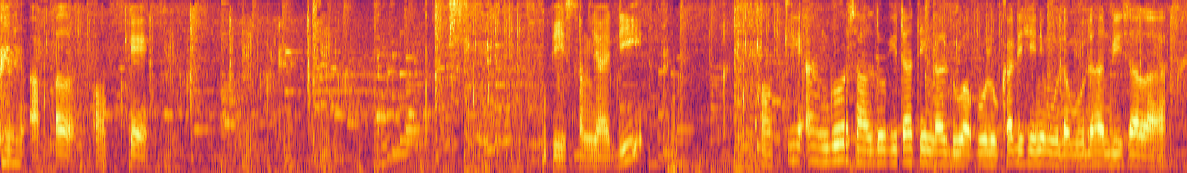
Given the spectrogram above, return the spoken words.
Apel oke. Pisang jadi. Oke anggur saldo kita tinggal 20k di sini. Mudah-mudahan bisa lah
